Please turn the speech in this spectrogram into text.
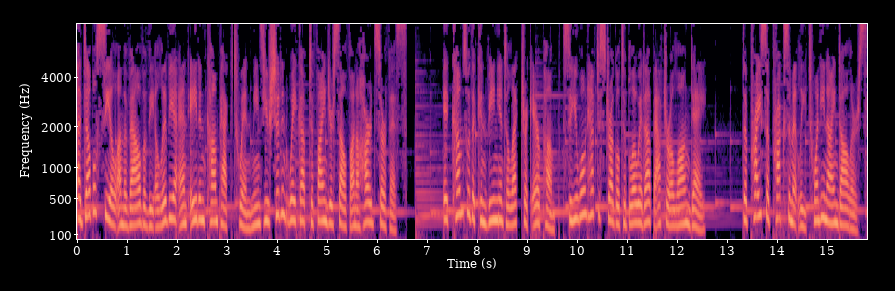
A double seal on the valve of the Olivia and Aiden Compact Twin means you shouldn't wake up to find yourself on a hard surface. It comes with a convenient electric air pump, so you won't have to struggle to blow it up after a long day. The price approximately $29.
